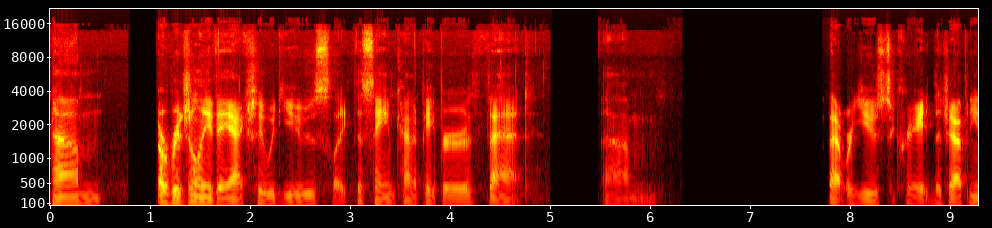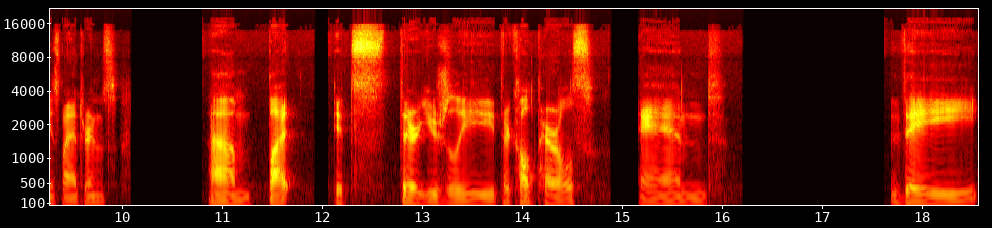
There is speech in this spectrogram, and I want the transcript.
Um, originally, they actually would use like the same kind of paper that um, that were used to create the Japanese lanterns, um, but it's they're usually they're called parols and they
